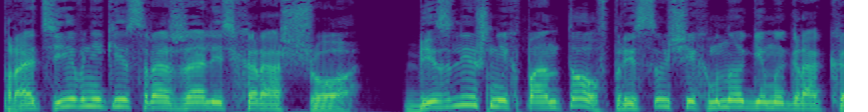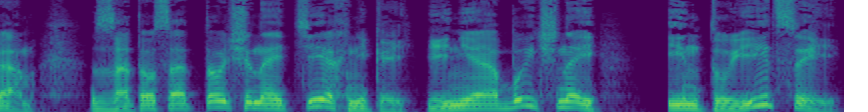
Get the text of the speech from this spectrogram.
Противники сражались хорошо, без лишних понтов, присущих многим игрокам, зато с отточенной техникой и необычной интуицией.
